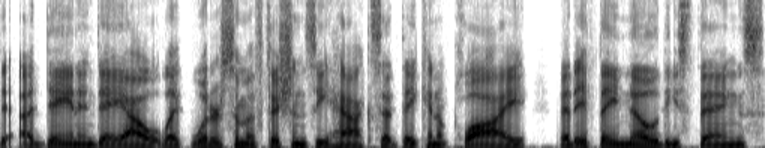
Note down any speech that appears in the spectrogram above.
a uh, day in and day out? Like, what are some efficiency hacks that they can apply that if they know these things,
